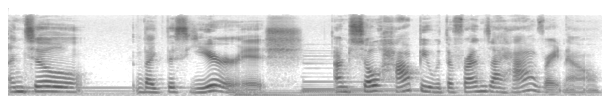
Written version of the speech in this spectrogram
Until like this year ish. I'm so happy with the friends I have right now.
